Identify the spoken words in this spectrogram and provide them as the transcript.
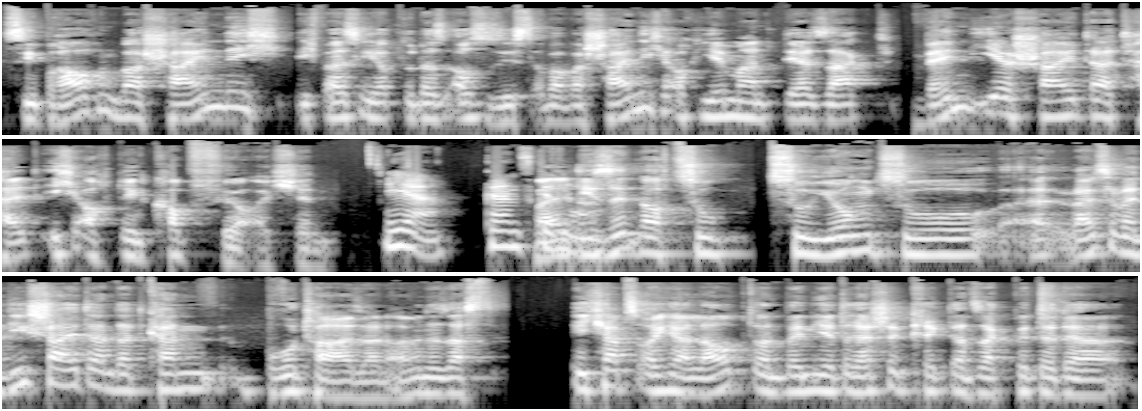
Sie brauchen wahrscheinlich, ich weiß nicht, ob du das auch so siehst, aber wahrscheinlich auch jemand, der sagt, wenn ihr scheitert, halt ich auch den Kopf für euch hin. Ja, ganz Weil genau. Weil die sind noch zu, zu jung, zu, äh, weißt du, wenn die scheitern, das kann brutal sein. Aber wenn du sagst, ich habe es euch erlaubt und wenn ihr Dresche kriegt, dann sagt bitte der,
